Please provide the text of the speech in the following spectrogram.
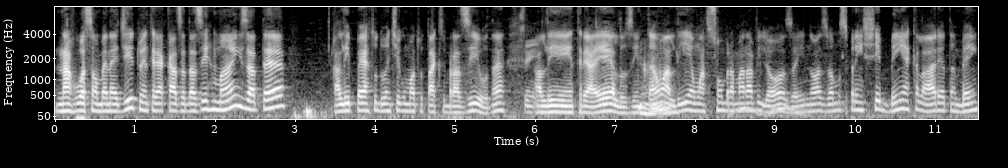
na rua São Benedito, entre a Casa das Irmãs até ali perto do antigo Mototáxi Brasil, né? Sim. Ali entre a Elos. Então, uhum. ali é uma sombra maravilhosa. E nós vamos preencher bem aquela área também,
